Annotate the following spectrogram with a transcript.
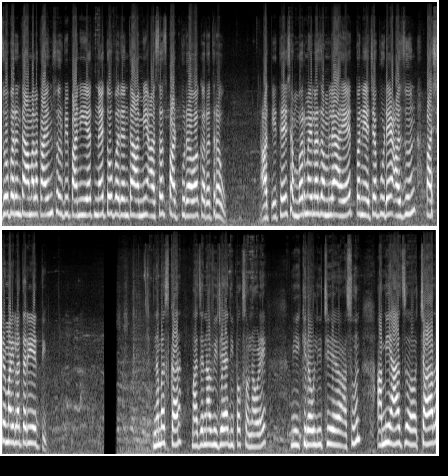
जोपर्यंत आम्हाला कायमस्वरूपी पाणी येत नाही तोपर्यंत आम्ही असाच पाठपुरावा करत राहू. आत इथे शंभर महिला जमल्या आहेत पण याच्यापुढे अजून पाचशे महिला तरी येतील. नमस्कार माझे नाव विजया दीपक सोनावळे. मी किरवलीची असून आम्ही आज चार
